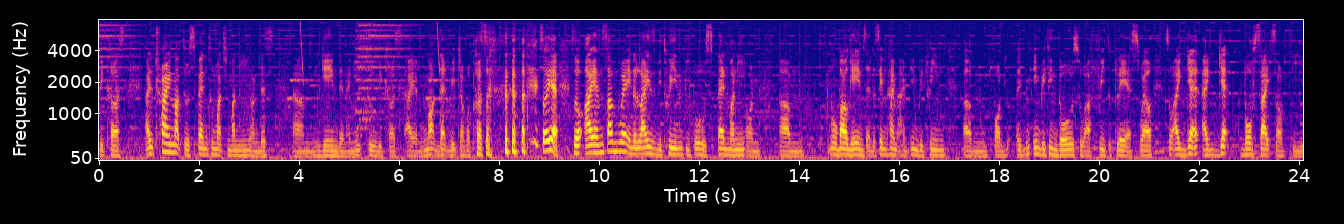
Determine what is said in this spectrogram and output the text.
because I try not to spend too much money on this um, game than I need to because I am not that rich of a person. so yeah, so I am somewhere in the lines between people who spend money on um, mobile games at the same time I'm in between um, for in between those who are free to play as well. So I get I get both sides of the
